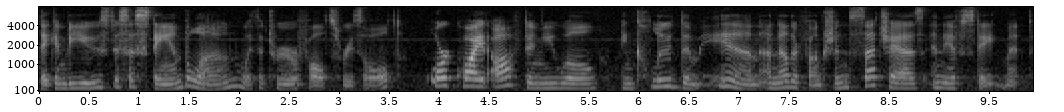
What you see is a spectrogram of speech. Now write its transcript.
They can be used as a standalone with a true or false result, or quite often you will include them in another function such as an if statement.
